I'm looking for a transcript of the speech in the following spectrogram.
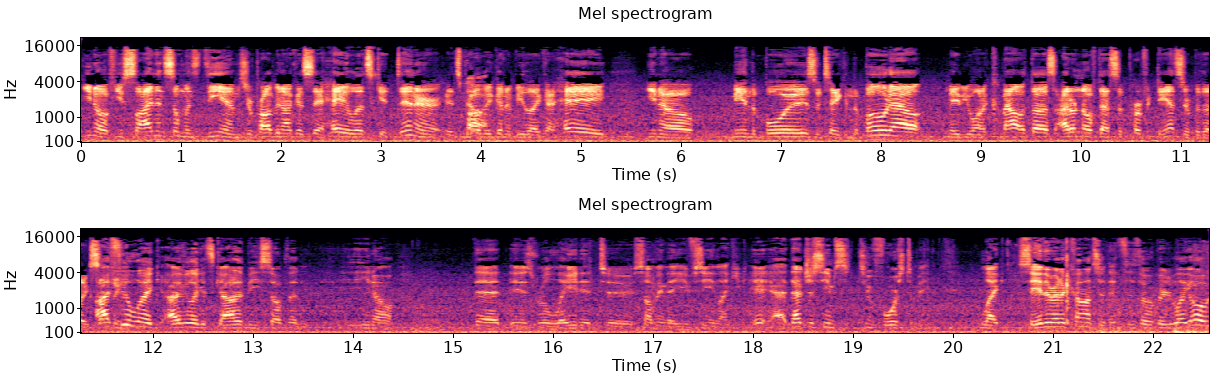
You know, if you slide in someone's DMs, you're probably not going to say, "Hey, let's get dinner." It's No. probably going to be like a, "Hey, you know, me and the boys are taking the boat out. Maybe you want to come out with us." I don't know if that's the perfect answer, but like I feel like I feel like it's got to be something, you know, that is related to something that you've seen. Like it, uh, that just seems too forced to me. Like say they're at a concert, they throw a picture like, "Oh,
